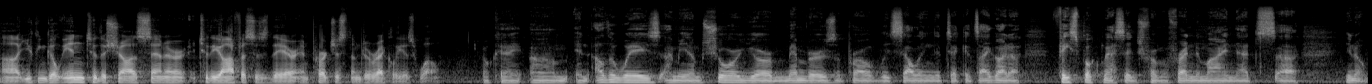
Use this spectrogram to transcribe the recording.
uh, you can go into the Shaw's Center, to the offices there, and purchase them directly as well. Okay. Um, in other ways, I mean, I'm sure your members are probably selling the tickets. I got a Facebook message from a friend of mine that's, uh, you know,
